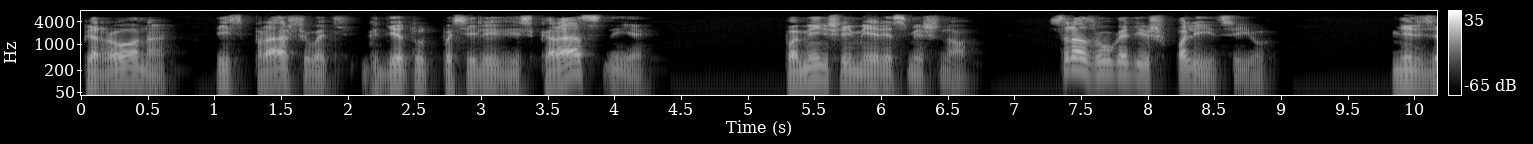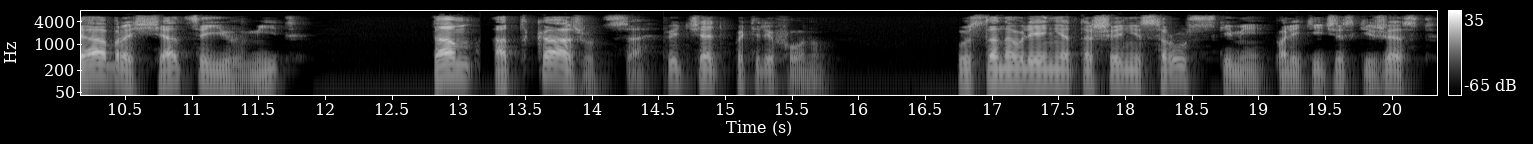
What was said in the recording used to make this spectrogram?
Перрона и спрашивать, где тут поселились красные, по меньшей мере смешно. Сразу угодишь в полицию. Нельзя обращаться и в МИД. Там откажутся отвечать по телефону. Установление отношений с русскими – политический жест.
